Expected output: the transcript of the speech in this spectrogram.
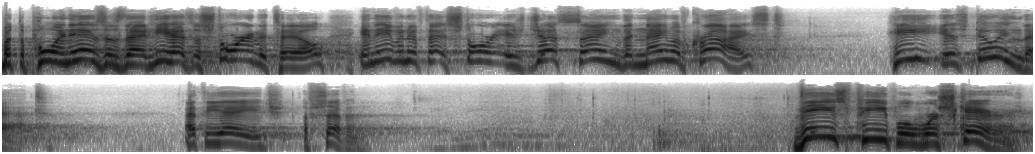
But the point is, is that he has a story to tell, and even if that story is just saying the name of Christ, he is doing that at the age of seven. These people were scared,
